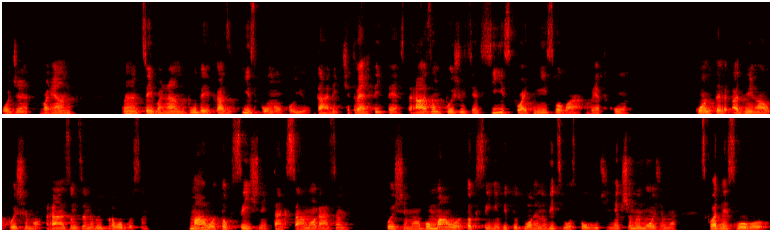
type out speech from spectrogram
Отже, варіант, е, цей варіант буде якраз із помилкою. Далі, четвертий тест. Разом пишуться всі складні слова в рядку. Контр-адмірал пишемо разом за новим правописом. Малотоксичний так само разом пишемо, бо мало токсинів від утворено від словосполучення. Якщо ми можемо складне слово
